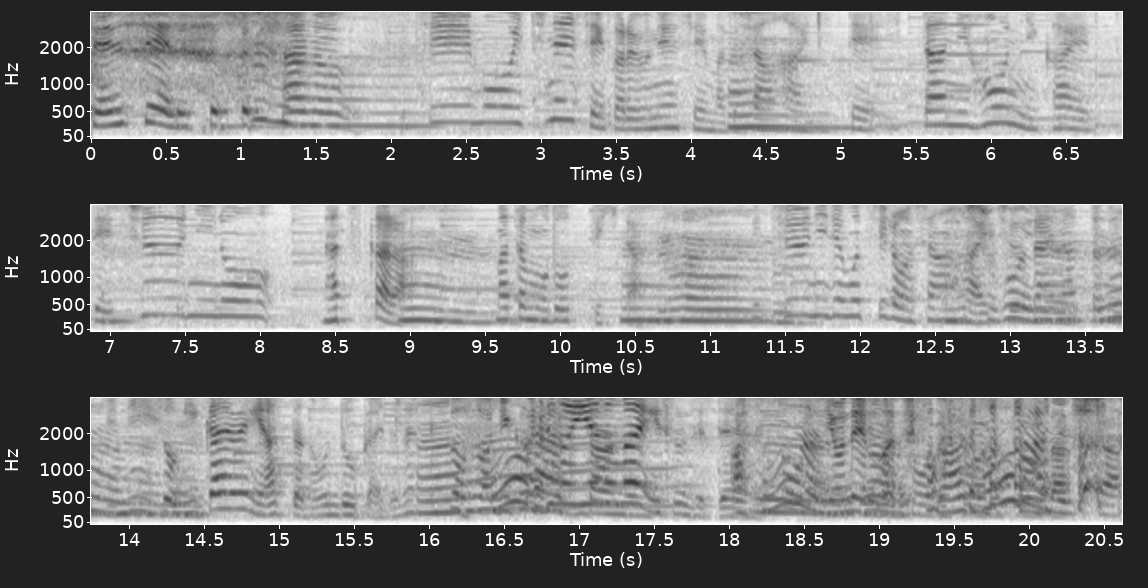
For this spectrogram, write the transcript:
生、先生。あのうちも1年生から4年生まで上海にいて、一旦日本に帰って中2の夏からまた戻ってきた。ん。です。うん。で中2でもちろん上海駐在になった時に、そう2回目に会ったの運動会でね。そうそう二回うちの家の前に住んでて。あ、そうなんです4年までそうあそうなんですか。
